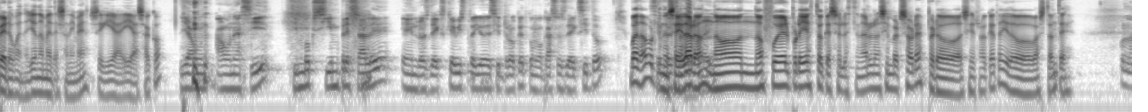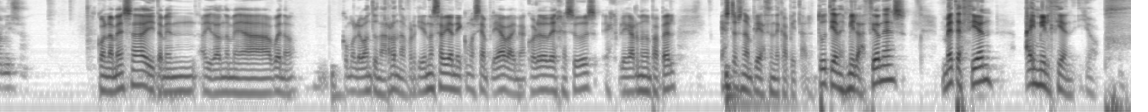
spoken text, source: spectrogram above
pero bueno, yo no me desanimé, seguía ahí a saco. Y aún, aún así, Teambox siempre sale en los decks que he visto yo de Seed Rocket como casos de éxito. Bueno, porque Siempre nos ayudaron, no, no fue el proyecto que seleccionaron los inversores, pero sí Rocket ayudó bastante. Con la misa. Con la mesa y también ayudándome a, bueno, cómo levanto una ronda, porque yo no sabía ni cómo se ampliaba. Y me acuerdo de Jesús explicarme en un papel, esto es una ampliación de capital. Tú tienes mil acciones, metes 100, hay 1100. Y yo, puf,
